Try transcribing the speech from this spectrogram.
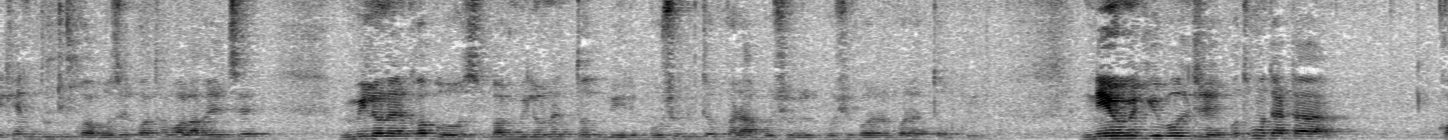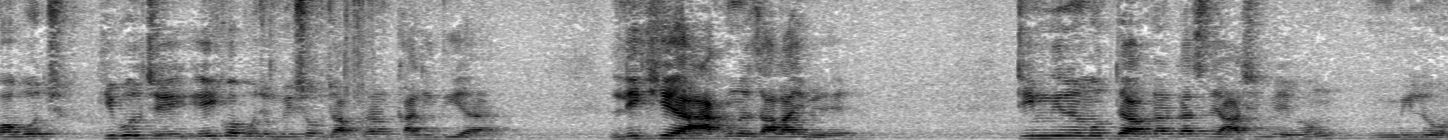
এখানে দুটি কবজের কথা বলা হয়েছে। মিলনের কবচ বা মিলনের তদবির, বসীভূত করা, বসু বশীকরণ করার তদবির। নিয়মে কি বলছে? প্রথমত একটা কবজ কি বলছে? এই কবজ মেশক জাফরান কালি দিয়া লিখিয়া আগুনে জ্বালাইবে। তিন দিনের মধ্যে আপনার কাছে আসিবে এবং মিলন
